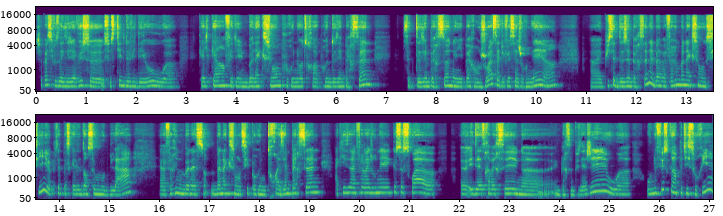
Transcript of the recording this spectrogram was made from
Je ne sais pas si vous avez déjà vu ce, style de vidéo où euh, quelqu'un fait une bonne action pour une autre, pour une deuxième personne. Cette deuxième personne est hyper en joie, ça lui fait sa journée. Hein. Euh, et puis cette deuxième personne, eh ben, va faire une bonne action aussi, euh, peut-être parce qu'elle est dans ce mood-là. Elle va faire une bonne action, bonne action aussi pour une troisième personne à qui ça va faire la journée, que ce soit aider à traverser une, une personne plus âgée ou, ou ne fût-ce qu'un petit sourire.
